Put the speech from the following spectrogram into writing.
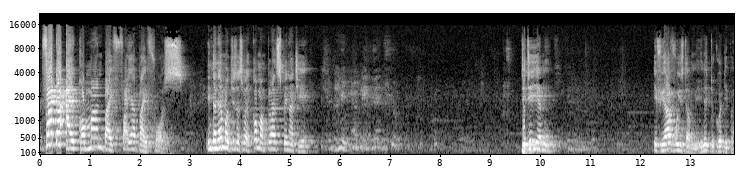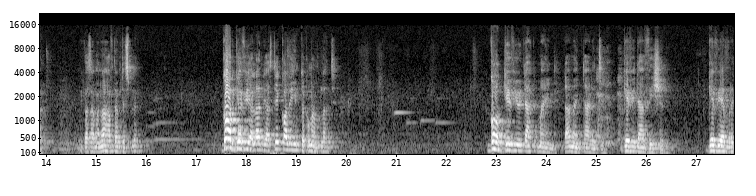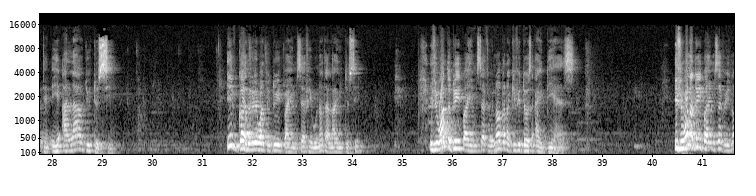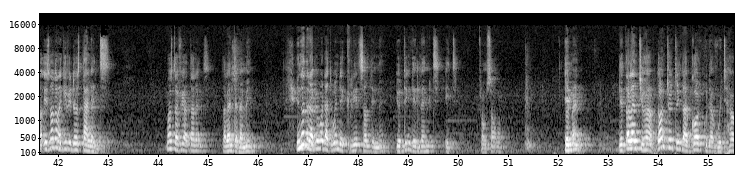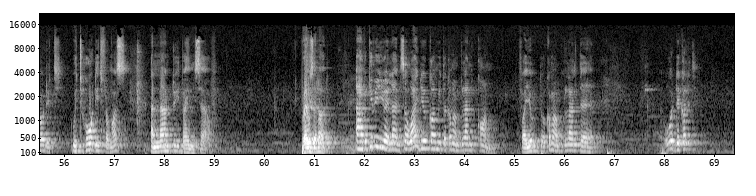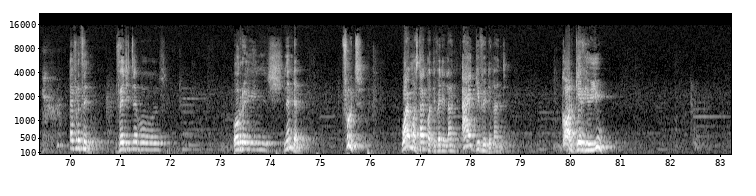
Father, I command by fire, by force. In the name of Jesus Christ, come and plant spinach here. Did you hear me? If you have wisdom, you need to go deeper. Because I might not have time to explain. God gave you a land, you are still calling him to come and plant. God gave you that mind, that mentality, gave you that vision, gave you everything. He allowed you to see. If God really want to do it by himself, he will not allow you to see. If you want to do it by himself, he will not going to give you those ideas. If you want to do it by himself, he's not, not going to give you those talents. Most of you are talents, talented, I mean. You know, there are people that when they create something, eh, you think they learned it from someone. Amen. The talent you have, don't you think that God could have withheld it, withhold it from us, and now do it by Himself? Praise the Lord. I have given you a land, so why do you call me to come and plant corn for you? To come and plant, uh, what do they call it? Everything, vegetables, orange, name them, fruit. Why must I cultivate the land? I give you the land. God gave you you.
